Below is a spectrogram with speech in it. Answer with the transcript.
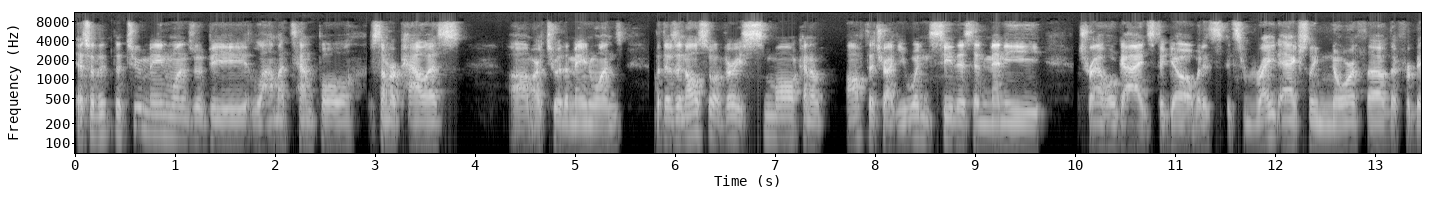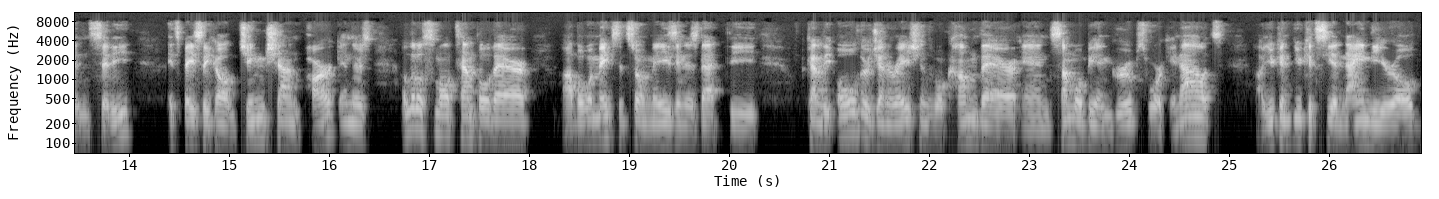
Yeah, so the, the two main ones would be Lama Temple, Summer Palace um, are two of the main ones. But there's an also a very small kind of off the track. You wouldn't see this in many travel guides to go, but it's it's right actually north of the Forbidden City. It's basically called Jingshan Park, and there's a little small temple there. Uh, but what makes it so amazing is that the kind of the older generations will come there, and some will be in groups working out. Uh, you can you could see a 90 year old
